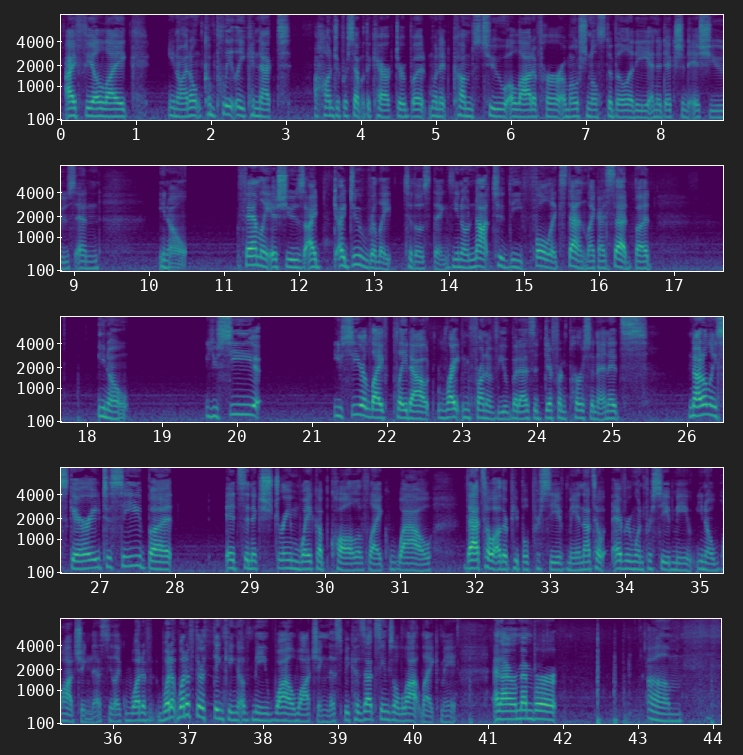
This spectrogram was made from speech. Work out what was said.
I feel like, you know, I don't completely connect 100% with the character, but when it comes to a lot of her emotional stability and addiction issues and, you know, family issues, I, I do relate to those things. You know, not to the full extent, like I said, but, you know, you see you see your life played out right in front of you, but as a different person. And it's not only scary to see, but it's an extreme wake up call of like, wow, that's how other people perceive me, and that's how everyone perceived me, you know, watching this. You're like, what if what what if they're thinking of me while watching this? Because that seems a lot like me. And I remember um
